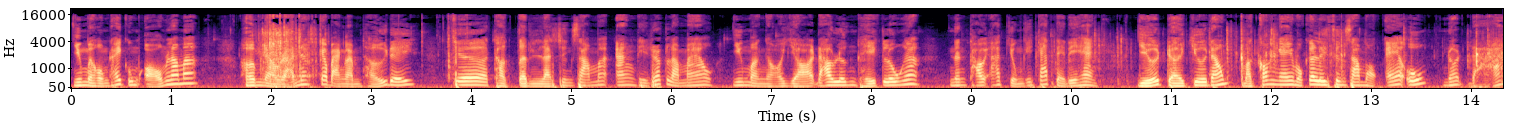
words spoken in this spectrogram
Nhưng mà hùng thấy cũng ổn lắm á. Hôm nào rảnh á các bạn làm thử đi. Chứ thật tình là xương xăm á ăn thì rất là mau nhưng mà ngồi dò đau lưng thiệt luôn á. Nên thôi áp dụng cái cách này đi ha giữa trời chưa nóng mà có ngay một cái ly xương xăm một é uống, nó đã.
